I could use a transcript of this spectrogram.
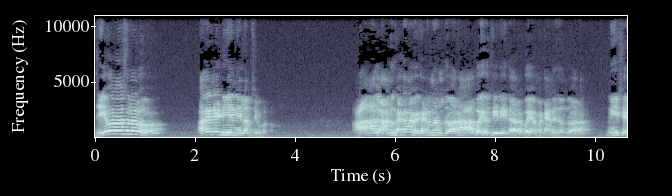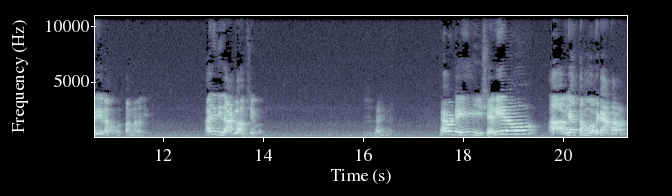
జీవరాశులలో ఆర్ఎన్ఏ డిఎన్ఏలు అంశీభూతం ఆ అనుఘటన విఘటనల ద్వారా ఆ బయోథీరీ ద్వారా బయోమెకానిజం ద్వారా నీ శరీరం ఉత్పన్నమైంది అది నీ దాంట్లో అంశీభూతం. కాబట్టి ఈ శరీరము ఆ అవ్యక్తము ఒకటే సార్.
